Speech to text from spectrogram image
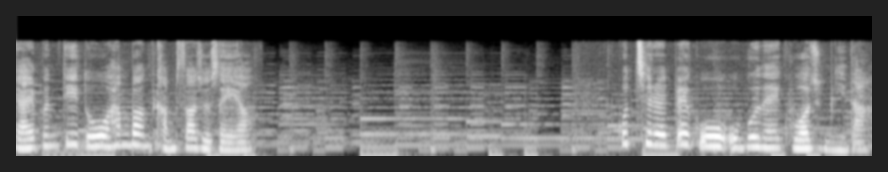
얇은 띠도 한번 감싸주세요. 꼬치를 빼고 오븐에 구워줍니다.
